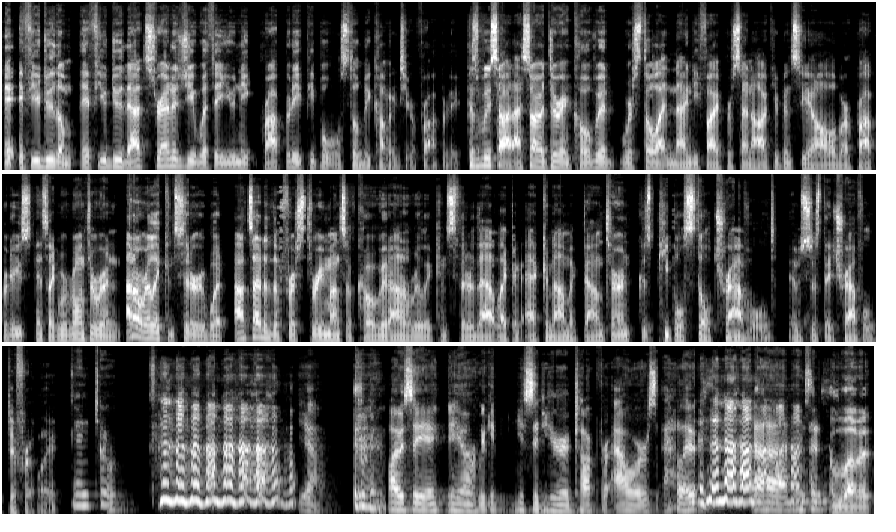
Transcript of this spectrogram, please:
if you do them if you do that strategy with a unique property people will still be coming to your property. Because we saw it. I saw it during covid. We're still at 95% occupancy in all of our properties. It's like we're going through and i don't really consider what outside of the first three months of covid i don't really consider that like an economic downturn because people still traveled. It was just they traveled differently. Yeah. Obviously, you know, we could you sit here and talk for hours, Alex. Uh, I love it.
